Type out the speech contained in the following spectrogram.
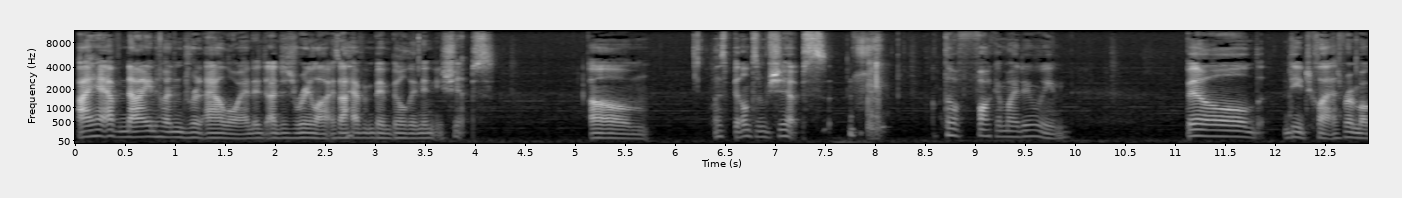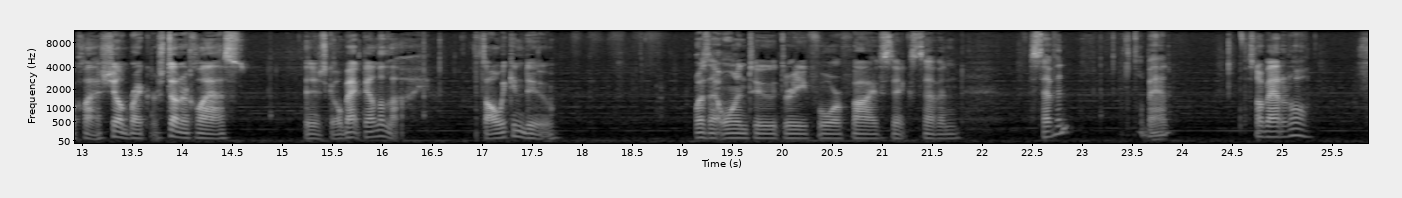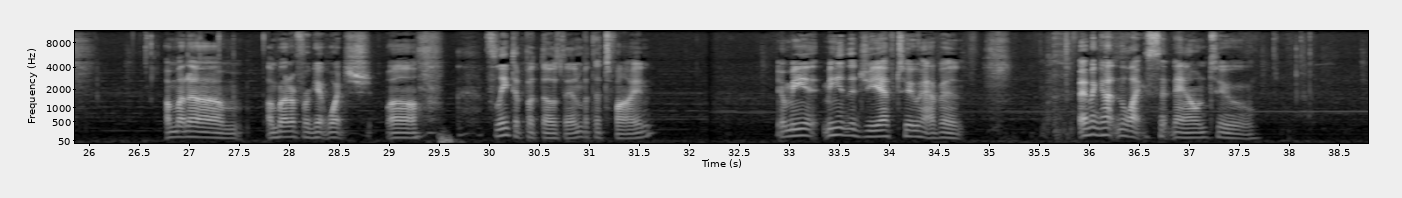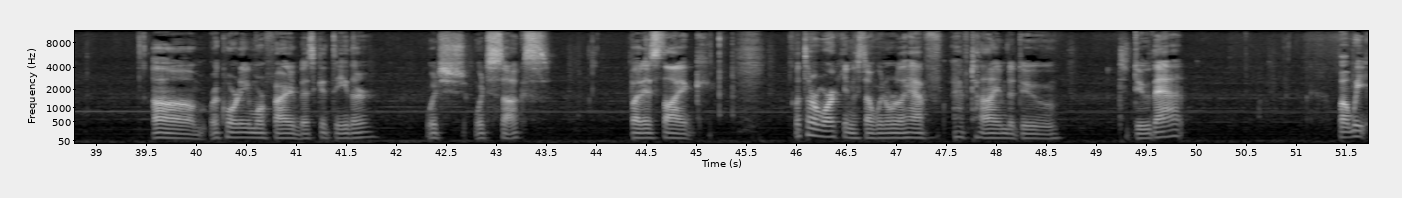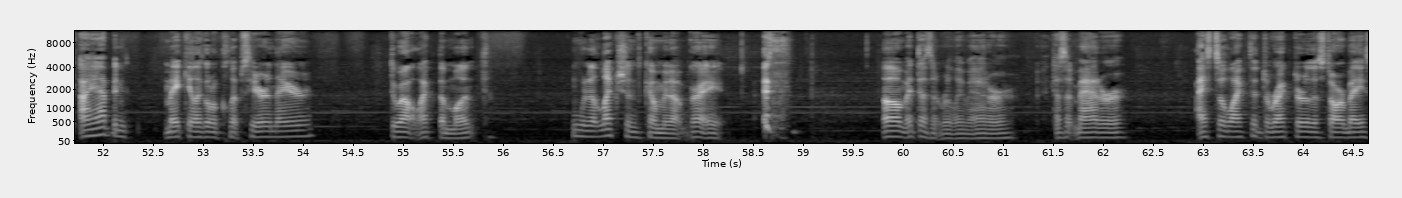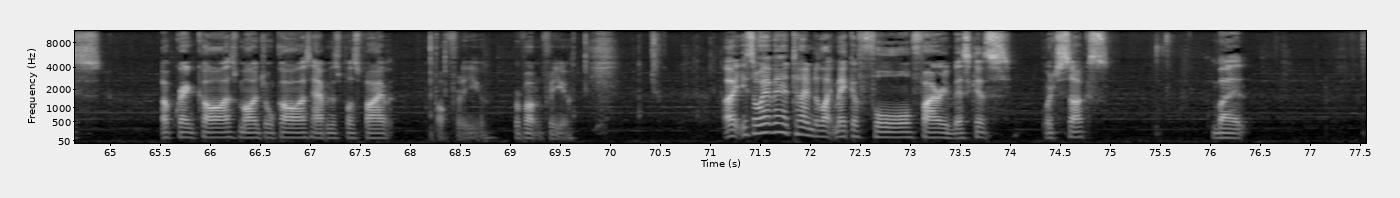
I have 900 alloy. I, did, I just realized I haven't been building any ships. Um, let's build some ships. what the fuck am I doing? build Deej class, Rainbow class, Shieldbreaker, Stunner class, Then just go back down the line. That's all we can do. What's that? One, two, three, four, five, six, seven, seven? That's not bad. That's not bad at all. I'm gonna um, I'm gonna forget which uh, fleet to put those in, but that's fine. You know, me me and the GF2 haven't haven't gotten to like sit down to um, recording more Fiery Biscuits either, which which sucks. But it's like with our working and stuff, we don't really have have time to do to do that. But we I have been making like little clips here and there throughout like the month. When elections coming up, great. um, it doesn't really matter. It doesn't matter. I still like the director of the Starbase upgrade cost, module cost, happiness plus five. Vote for you. We're voting for you. Uh, so we haven't had time to like make a full fiery biscuits, which sucks. But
